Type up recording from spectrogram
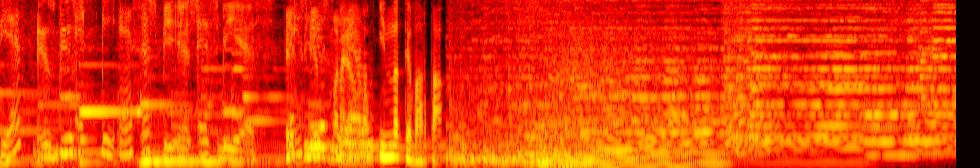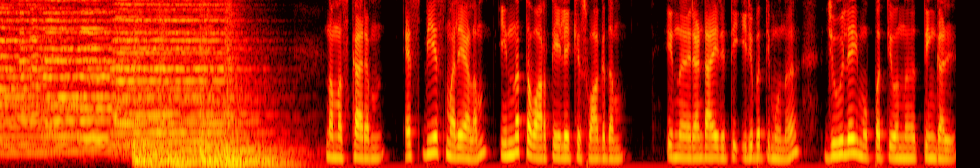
SBS മലയാളം. ഇന്നത്തെ വാർത്ത. നമസ്കാരം. എസ് ബി എസ് മലയാളം ഇന്നത്തെ വാർത്തയിലേക്ക് സ്വാഗതം. ഇന്ന് രണ്ടായിരത്തി ഇരുപത്തിമൂന്ന് ജൂലൈ മുപ്പത്തിയൊന്ന് തിങ്കൾ.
